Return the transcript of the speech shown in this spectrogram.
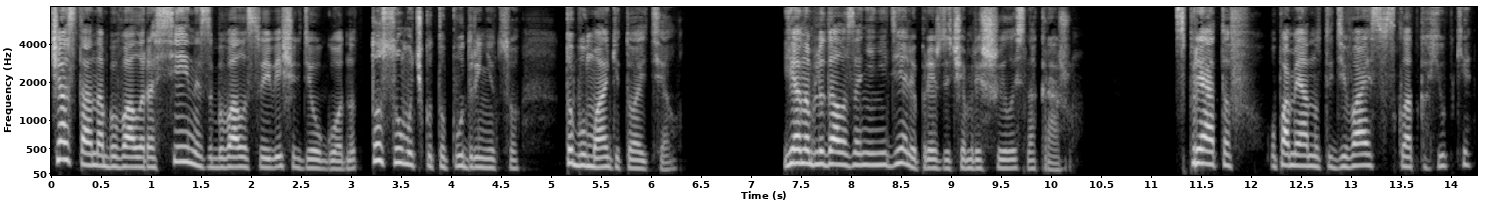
Часто она бывала рассеянной, забывала свои вещи где угодно. То сумочку, то пудреницу, то бумаги, то айтел. Я наблюдала за ней неделю, прежде чем решилась на кражу. Спрятав упомянутый девайс в складках юбки,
